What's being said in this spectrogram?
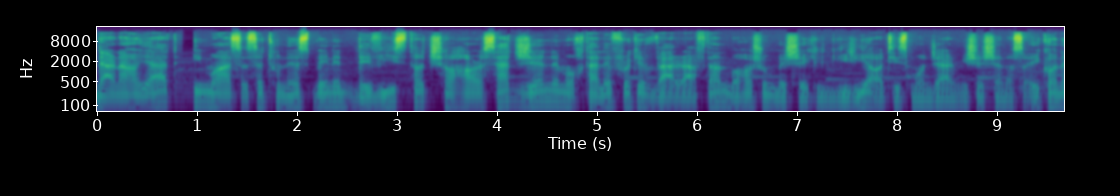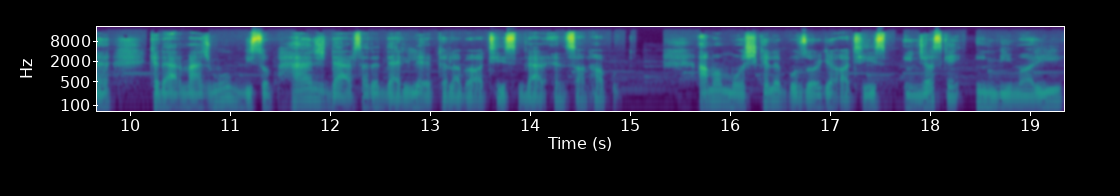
در نهایت این مؤسسه تونست بین 200 تا 400 ژن مختلف رو که ور رفتن باهاشون به شکل گیری آتیسم منجر میشه شناسایی کنه که در مجموع 25 درصد دلیل ابتلا به آتیسم در انسانها بود. اما مشکل بزرگ آتیسم اینجاست که این بیماری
